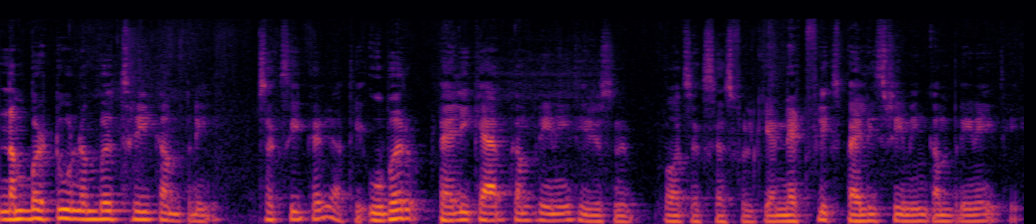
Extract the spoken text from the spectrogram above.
number two number three company succeed कर जाती। ऊबर पहली कैब कंपनी नहीं थी जिसने बहुत सक्सेसफुल किया। नेटफ्लिक्स पहली स्ट्रीमिंग कंपनी नहीं थी।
